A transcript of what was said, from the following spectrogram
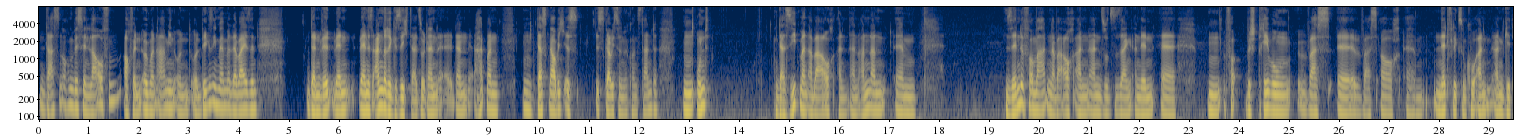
das noch ein bisschen laufen, auch wenn irgendwann Armin und, und Dings nicht mehr, dabei sind, dann wird, werden, werden es andere Gesichter. Also dann, äh, dann hat man, mh, das glaube ich, ist, ist, glaube ich, so eine Konstante. Mh, Und das sieht man aber auch an, an anderen ähm, Sendeformaten, aber auch an, an sozusagen an den äh, Bestrebungen, was, äh, was auch ähm, Netflix und Co. An, angeht.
